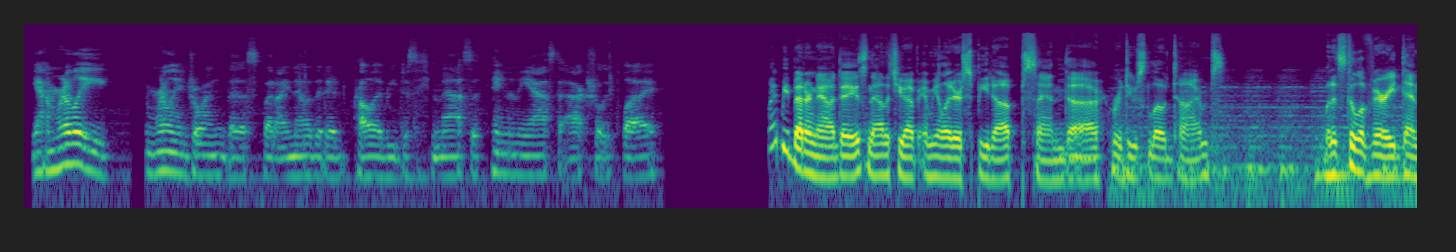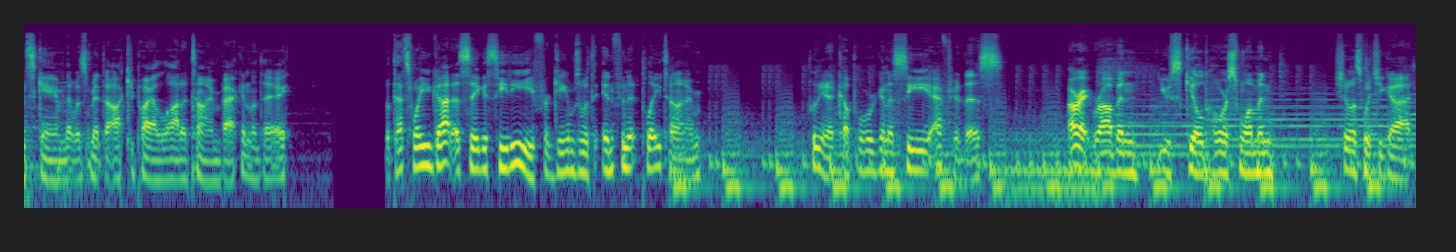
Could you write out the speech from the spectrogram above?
Yeah, I'm really, I'm really enjoying this, but I know that it'd probably be just a massive pain in the ass to actually play. Might be better nowadays, now that you have emulator speed ups and uh, reduced load times. But it's still a very dense game that was meant to occupy a lot of time back in the day. But that's why you got a Sega CD for games with infinite playtime, including a couple we're gonna see after this. Alright, Robin, you skilled horsewoman, show us what you got.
